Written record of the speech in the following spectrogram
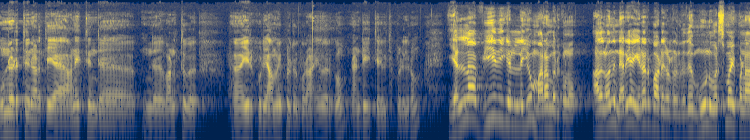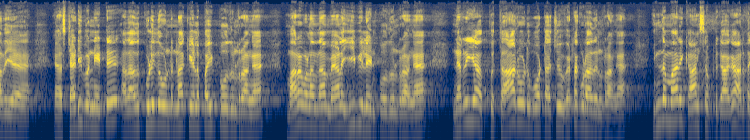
முன்னெடுத்து நடத்திய அனைத்து இந்த இந்த வனத்து இருக்கக்கூடிய அமைப்பில் இருக்கிற அனைவருக்கும் நன்றி தெரிவித்துக் கொள்கிறோம். எல்லா வீதிகள்லேயும் மரம் இருக்கணும். அதில் வந்து நிறைய இடர்பாடுகள் இருந்தது. மூணு வருஷமாக இப்போ நான் அதை ஸ்டடி பண்ணிவிட்டு அதாவது குழி தோண்டுனா கீழே பைப் போகுதுன்றாங்க மரம் வளர்ந்தால் மேலே ஈபி லைன் போகுதுன்றாங்க நிறையா தார் ரோடு போட்டாச்சு வெட்டக்கூடாதுன்றாங்க. இந்த மாதிரி கான்செப்டுக்காக அடுத்த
